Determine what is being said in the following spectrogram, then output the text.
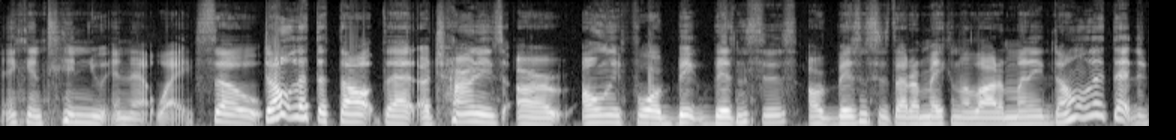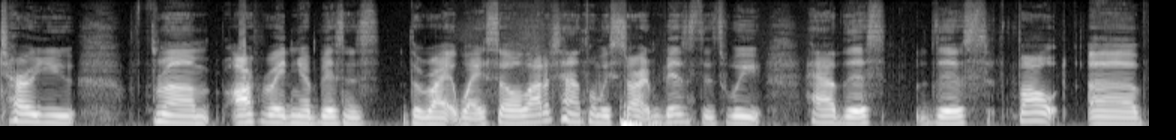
and continue in that way. So don't let the thought that attorneys are only for big businesses or businesses that are making a lot of money, don't let that deter you from operating your business the right way. So a lot of times when we start in business, we have this this fault of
